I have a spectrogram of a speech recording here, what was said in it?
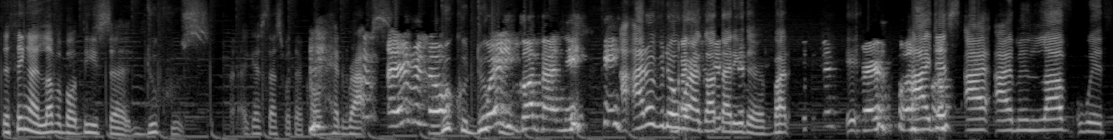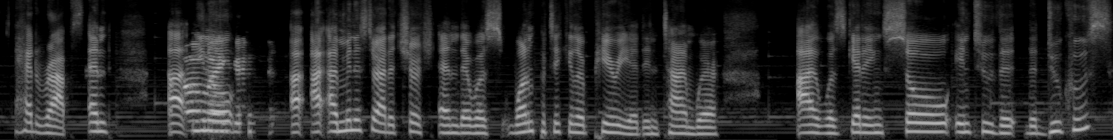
The thing I love about these uh, dukus, I guess that's what they're called, head wraps. I don't even know Duku duku. where you got that name. I, I don't even know where I got that either, but It- well. I just I I'm in love with head wraps, and uh, oh you know. I, I I minister at a church, and there was one particular period in time where I was getting so into the the dukus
